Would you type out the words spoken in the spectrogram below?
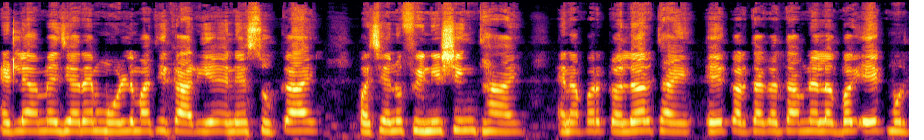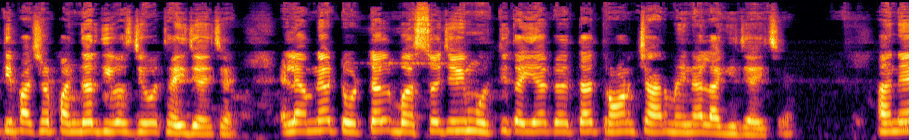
એટલે અમે જ્યારે મોલ્ડમાંથી કાઢીએ, એને સુકાય, પછી એનું ફિનિશિંગ થાય, એના પર કલર થાય, એ કરતાં કરતાં અમને લગભગ એક મૂર્તિ પાછળ પંદર દિવસ જેવો થઈ જાય છે. એટલે અમને ટોટલ બસો જેવી મૂર્તિ તૈયાર કરતાં ત્રણ ચાર મહિના લાગી જાય છે. અને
